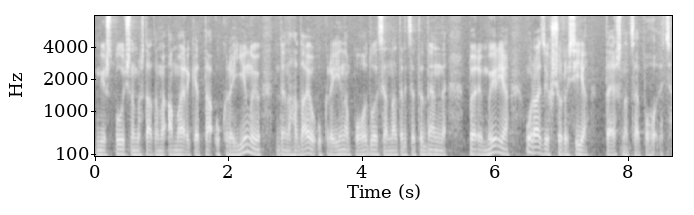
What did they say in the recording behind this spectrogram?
між Сполученими Штатами Америки та Україною, де нагадаю, Україна погодилася на 30-денне перемир'я у разі, якщо Росія теж на це погодиться.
